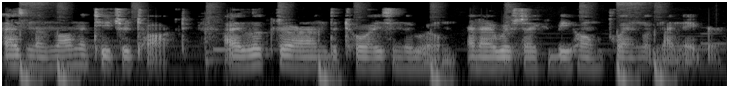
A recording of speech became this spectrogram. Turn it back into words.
As my mom and teacher talked, I looked around the toys in the room and I wished I could be home playing with my neighbor.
